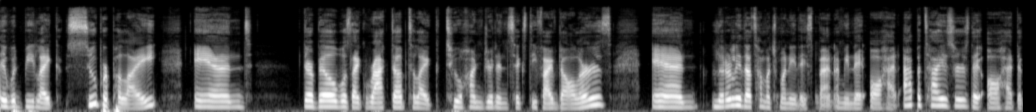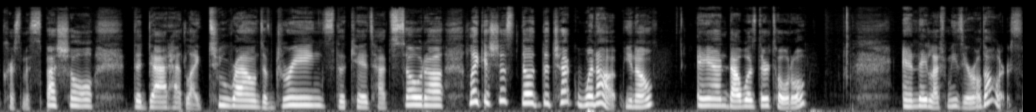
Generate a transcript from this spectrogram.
they would be like super polite and their bill was like racked up to like $265 and literally that's how much money they spent. I mean, they all had appetizers, they all had the Christmas special. The dad had like two rounds of drinks, the kids had soda. Like it's just the the check went up, you know? And that was their total. And they left me $0.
